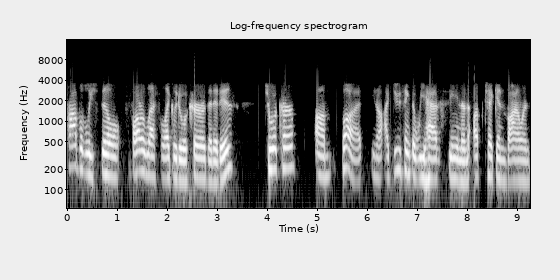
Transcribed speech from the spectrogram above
probably still far less likely to occur than it is to occur. Um, but you know, I do think that we have seen an uptick in violence.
